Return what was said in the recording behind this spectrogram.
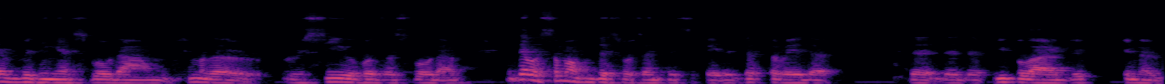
everything has slowed down. Some of the receivables are slowed down. There was some of this was anticipated, just the way the the, the, the people are you know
